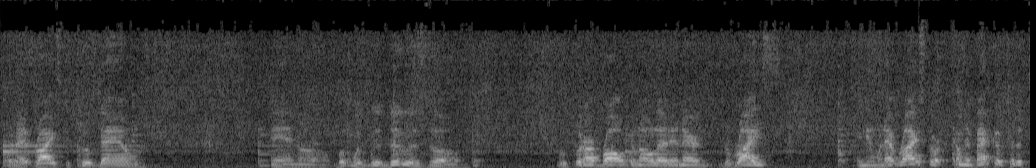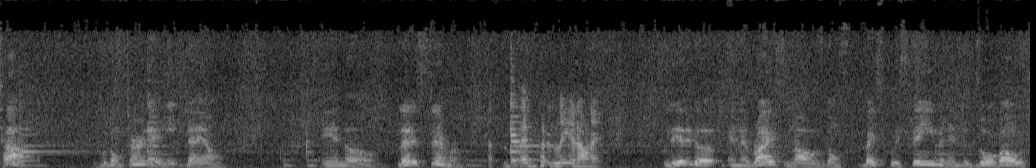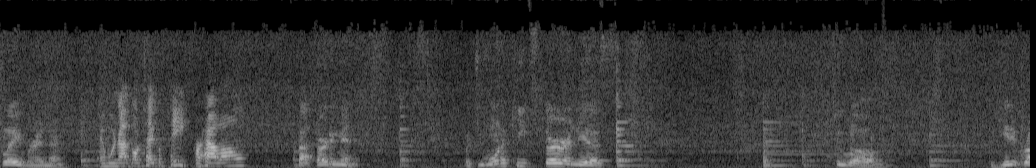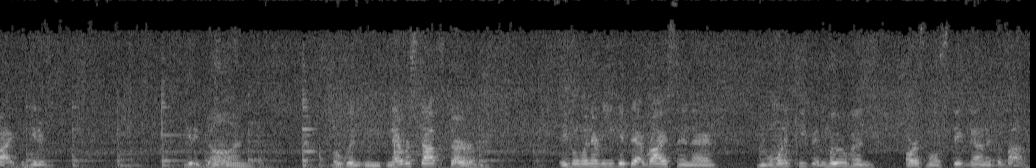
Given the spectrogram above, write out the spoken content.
for that rice to cook down. And uh, but what we'll do is uh, we'll put our broth and all that in there, the rice, and then when that rice starts coming back up to the top, we're gonna turn that heat down and uh, let it simmer. and put a lid on it. Lid it up, and the rice and all is gonna basically steam and then absorb all the flavor in there. And we're not going to take a peek for how long? about 30 minutes. But you want to keep stirring this to um to get it right, to get it get it done. But when you never stop stirring. Even whenever you get that rice in there, you want to keep it moving or it's going to stick down at the bottom.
